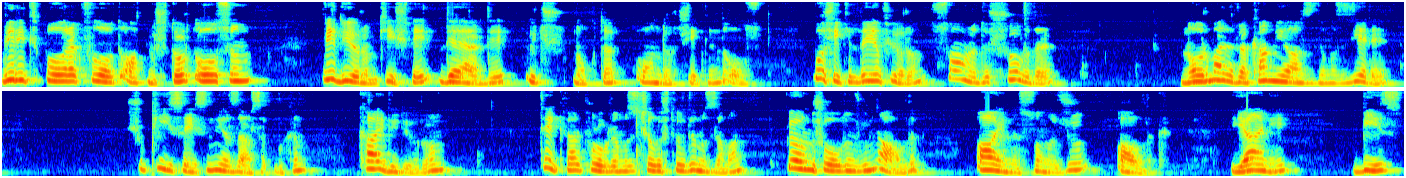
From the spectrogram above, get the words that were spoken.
Veri tipi olarak float 64 olsun. Ve diyorum ki işte değerde 3.14 şeklinde olsun. Bu şekilde yapıyorum. Sonra da şurada normal rakam yazdığımız yere şu pi sayısını yazarsak bakın kaydediyorum. Tekrar programımızı çalıştırdığımız zaman görmüş olduğunuz gibi ne aldık? Aynı sonucu aldık. Yani biz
